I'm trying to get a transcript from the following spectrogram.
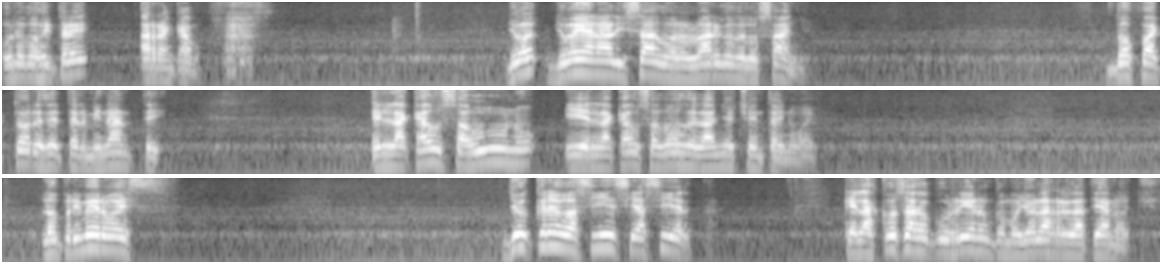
Uno, dos y tres, arrancamos. Yo, yo he analizado a lo largo de los años dos factores determinantes en la causa 1 y en la causa 2 del año 89. Lo primero es, yo creo a ciencia cierta que las cosas ocurrieron como yo las relaté anoche.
